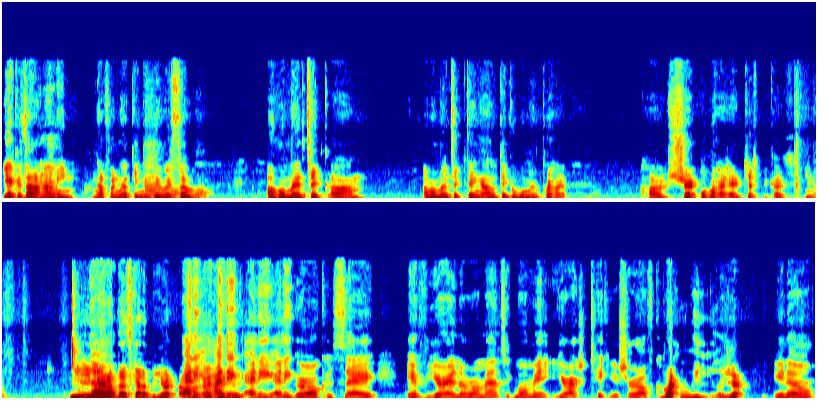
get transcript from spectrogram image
Yeah, because I, don't- you I mean, not for nothing. If it was a, a romantic, um, a romantic thing, I don't think a woman would put her, her shirt over her head just because you know. You, No. know, that's gotta be your. oh. any I think any any girl could say if you're in a romantic moment, you're actually taking your shirt off Right. completely. yeah, You know?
